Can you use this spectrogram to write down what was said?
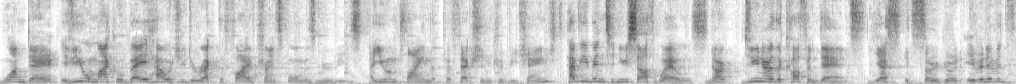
one day. If you were Michael Bay, how would you direct the five Transformers movies? Are you implying that perfection could be changed? Have you been to New South Wales? Nope. Do you know the coffin dance? Yes, it's so good. Even if it's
